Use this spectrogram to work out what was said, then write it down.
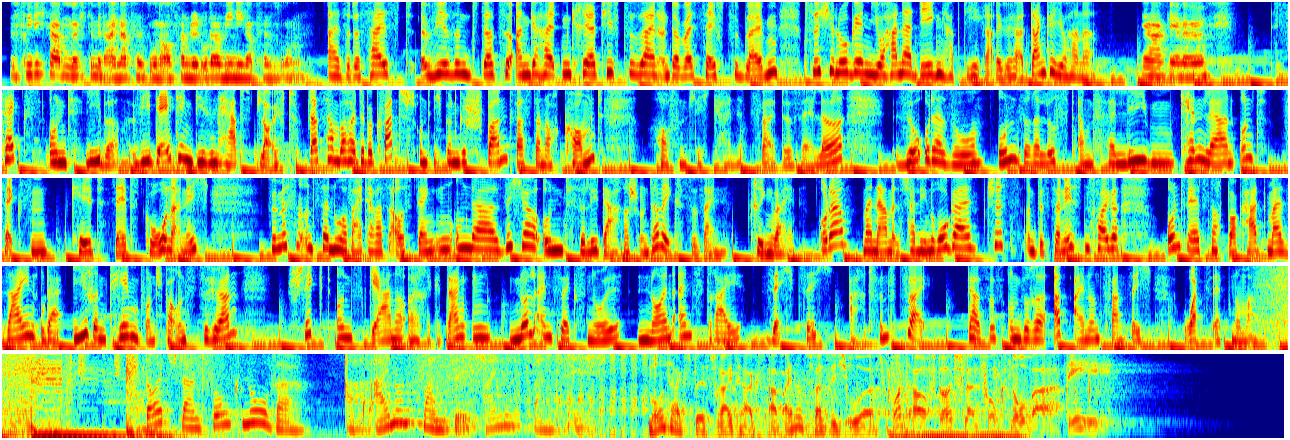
befriedigt haben möchte, mit einer Person aushandelt oder weniger Personen. Also das heißt, wir sind dazu angehalten, kreativ zu sein und dabei safe zu bleiben. Psychologin Johanna Degen habt ihr hier gerade gehört. Danke, Johanna. Ja, gerne. Sex und Liebe, wie Dating diesen Herbst läuft. Das haben wir heute bequatscht und ich bin gespannt, was da noch kommt. Hoffentlich keine zweite Welle. So oder so, unsere Lust am Verlieben, Kennenlernen und Sexen killt selbst Corona nicht. Wir müssen uns da nur weiter was ausdenken, um da sicher und solidarisch unterwegs zu sein. Kriegen wir hin, oder? Mein Name ist Charlene Rogal. Tschüss und bis zur nächsten Folge. Und wer jetzt noch Bock hat, mal sein oder ihren Themenwunsch bei uns zu hören, schickt uns gerne eure Gedanken 0160 913 60 852. Das ist unsere ab 21 WhatsApp-Nummer. Deutschlandfunk Nova ab 21. 21. Montags bis freitags ab 21 Uhr und auf deutschlandfunknova.de.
